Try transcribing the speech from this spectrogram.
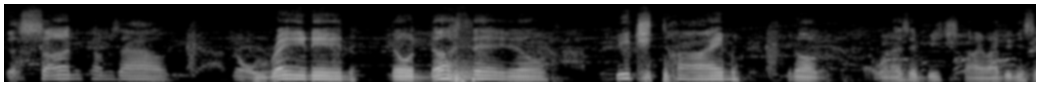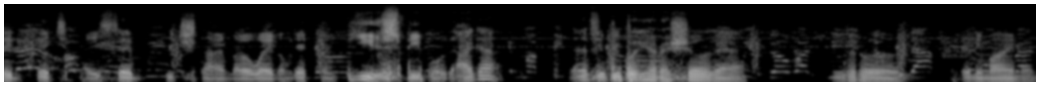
The sun comes out, no raining, no nothing, you know. Beach time, you know. When I say beach time, I didn't say bitch. I said beach time. By the way, don't get confused, people. I got, got a few people here on the show that little any minor.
